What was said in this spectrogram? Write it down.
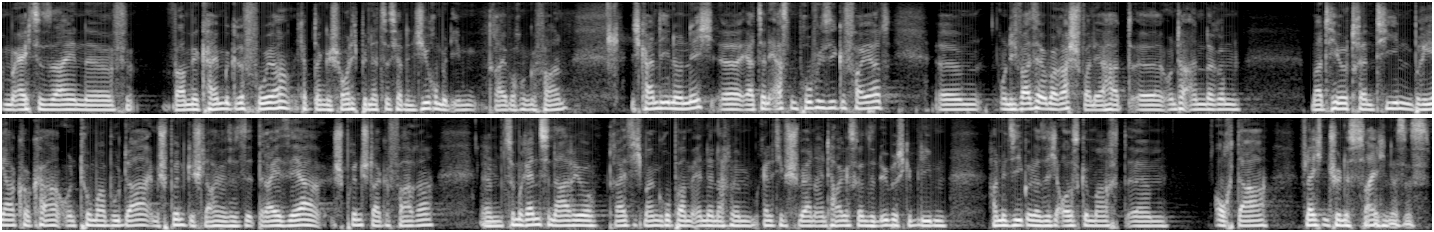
um ehrlich zu sein, äh, für, war mir kein Begriff vorher. Ich habe dann geschaut, ich bin letztes Jahr den Giro mit ihm drei Wochen gefahren. Ich kannte ihn noch nicht. Äh, er hat seinen ersten Profisieg gefeiert ähm, und ich war sehr überrascht, weil er hat äh, unter anderem Matteo Trentin, Brian Coquart und Thomas Boudard im Sprint geschlagen. Also drei sehr sprintstarke Fahrer. Ähm, zum Rennszenario, 30-Mann-Gruppe am Ende nach einem relativ schweren Eintagesrennen sind übrig geblieben, haben den Sieg unter sich ausgemacht. Ähm, auch da vielleicht ein schönes Zeichen, dass es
